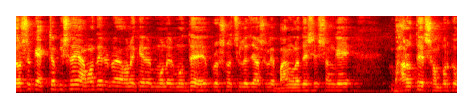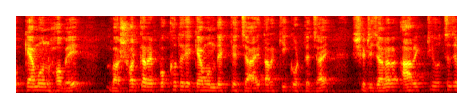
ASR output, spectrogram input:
দর্শক, একটা বিষয়ে আমাদের অনেকের মনের মধ্যে প্রশ্ন ছিল যে আসলে বাংলাদেশের সঙ্গে ভারতের সম্পর্ক কেমন হবে বা সরকারের পক্ষ থেকে কেমন দেখতে চায়, তারা কি করতে চায় সেটি জানার আর একটি হচ্ছে যে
